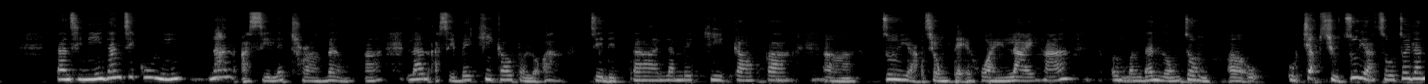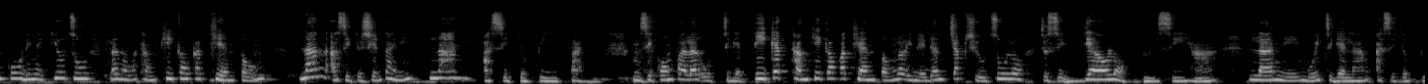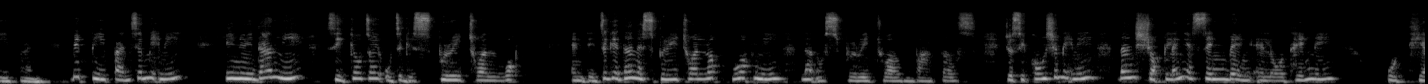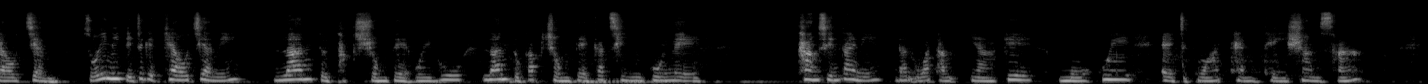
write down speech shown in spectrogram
但是呢，咱即久呢，咱也是咧 travel 啊，咱也是要去到倒落啊，一日呾咱要去到甲啊，主啊上帝怀内哈，问咱隆重呃。有有接受主耶稣做咱个人的救主，咱有法通去到甲天堂，咱也是着现代呢，咱也是着备办，毋是讲白咱有一个资格通去到甲天堂咯，因为咱接受主咯，就是掉咯，毋是哈？咱呢每一个人也是着备办，要备办什么呢？因为咱呢是叫做有一个 spiritual work，and 伫这个咱的 spiritual work 呢，咱有 spiritual battles，就是讲什么呢？咱属灵的生命的路程呢？有挑战，所以你伫即个挑战呢，咱就读上帝话语，咱就甲上帝甲亲近咧。通心代呢，咱有法通赢过魔鬼诶一寡 temptations 哈。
